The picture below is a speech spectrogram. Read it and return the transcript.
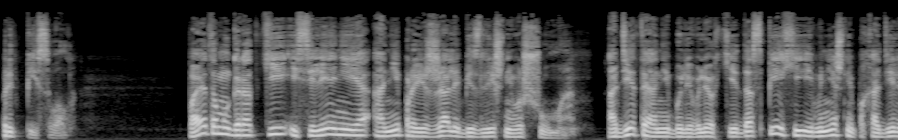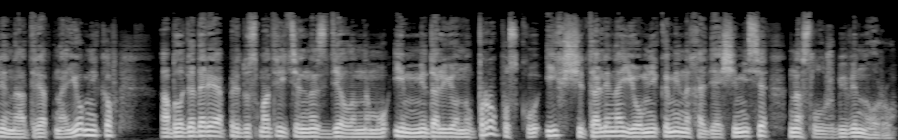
предписывал. Поэтому городки и селения они проезжали без лишнего шума. Одеты они были в легкие доспехи и внешне походили на отряд наемников, а благодаря предусмотрительно сделанному им медальону пропуску их считали наемниками, находящимися на службе Винору.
